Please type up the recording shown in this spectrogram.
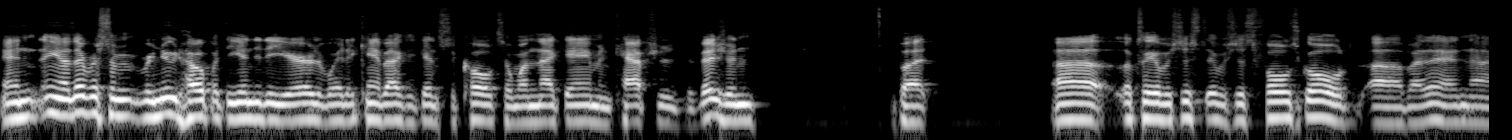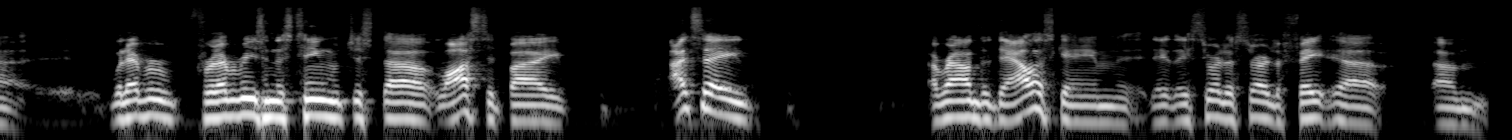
and you know, there was some renewed hope at the end of the year, the way they came back against the Colts and won that game and captured the division. But uh, looks like it was just it was just fool's gold uh, by then. Uh, whatever for whatever reason, this team just uh, lost it by, I'd say, around the Dallas game. They, they sort of started to fade uh, um,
